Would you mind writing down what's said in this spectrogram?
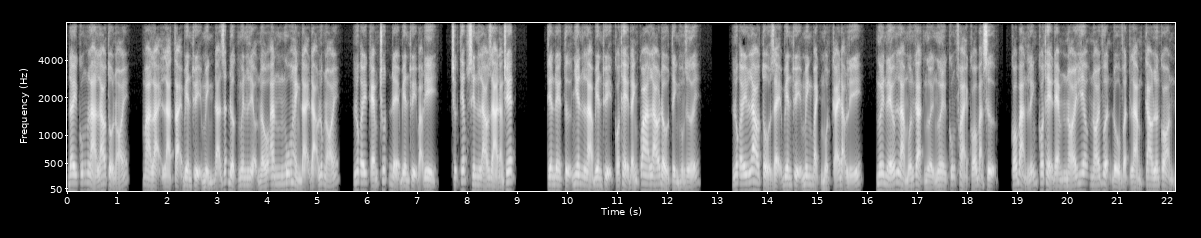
đây cũng là lao tổ nói, mà lại là tại biên thụy mình đã rất được nguyên liệu nấu ăn ngũ hành đại đạo lúc nói, lúc ấy kém chút để biên thụy bạo đi, trực tiếp xin lão già đáng chết. Tiên đề tự nhiên là biên thụy có thể đánh qua lão đầu tình hôn dưới. Lúc ấy lao tổ dạy biên thụy minh bạch một cái đạo lý, ngươi nếu là muốn gạt người ngươi cũng phải có bản sự, có bản lĩnh có thể đem nói hiệu nói vượn đồ vật làm cao lớn còn,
